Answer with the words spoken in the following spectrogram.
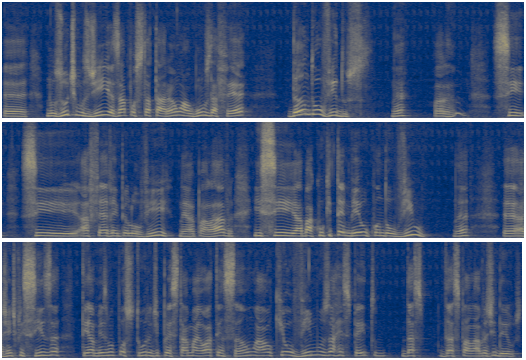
é, nos últimos dias apostatarão alguns da fé, dando ouvidos. Né? Se, se a fé vem pelo ouvir, né, a palavra, e se Abacuque temeu quando ouviu, né, é, a gente precisa ter a mesma postura de prestar maior atenção ao que ouvimos a respeito das, das palavras de Deus.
